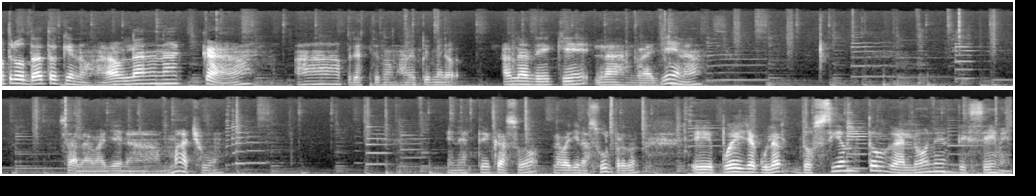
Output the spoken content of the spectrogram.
Otro dato que nos hablan acá. Ah, pero este vamos a ver primero. Habla de que las ballenas. O sea, la ballena macho. En este caso, la ballena azul, perdón. Eh, puede eyacular 200 galones de semen.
